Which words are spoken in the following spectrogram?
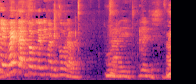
ને ભાઈ તાર ચોકલેટ એમાંથી ખવડાવે હા?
